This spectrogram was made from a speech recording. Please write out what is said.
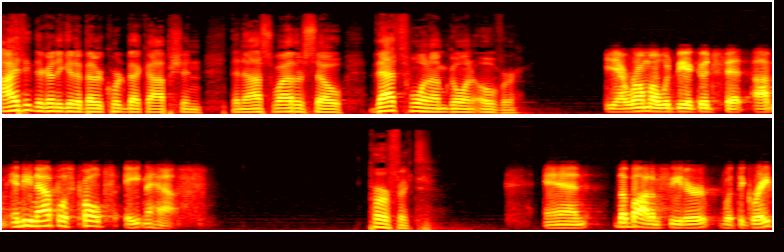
I think they're going to get a better quarterback option than Osweiler. So that's one I'm going over. Yeah, Romo would be a good fit. Um, Indianapolis Colts eight and a half. Perfect. And the bottom feeder with the great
